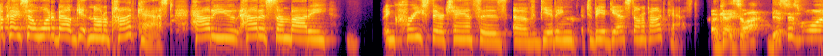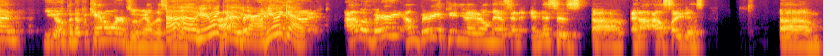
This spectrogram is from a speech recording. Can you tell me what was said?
Okay, so what about getting on a podcast? How do you how does somebody increase their chances of getting to be a guest on a podcast? okay so I, this is one you opened up a can of worms with me on this one oh, here we go, I'm y'all. Here we go. I'm a very, I'm very opinionated on this, and and this is, uh, and I, I'll say this, um,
